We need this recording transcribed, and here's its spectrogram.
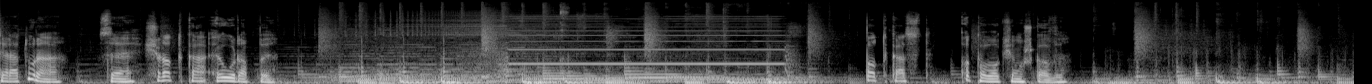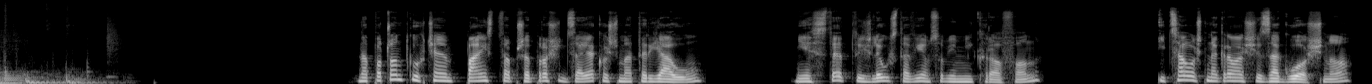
Literatura ze środka Europy. Podcast około książkowy. Na początku chciałem Państwa przeprosić za jakość materiału. Niestety źle ustawiłem sobie mikrofon i całość nagrała się za głośno.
